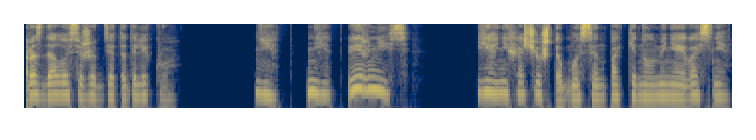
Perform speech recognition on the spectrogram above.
Раздалось уже где-то далеко. «Нет, нет, вернись. Я не хочу, чтобы мой сын покинул меня и во сне.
